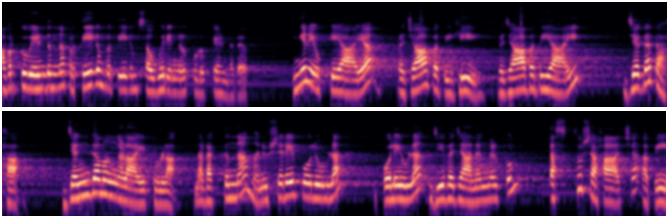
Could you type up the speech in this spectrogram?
അവർക്ക് വേണ്ടുന്ന പ്രത്യേകം പ്രത്യേകം സൗകര്യങ്ങൾ കൊടുക്കേണ്ടത്. ഇങ്ങനെയൊക്കെയായ പ്രജാപതി പ്രജാപതിയായി ജഗതഹ ജംഗമങ്ങളായിട്ടുള്ള നടക്കുന്ന മനുഷ്യരെ പോലുള്ള പോലെയുള്ള ജീവജാലങ്ങൾക്കും തസ്തുഷഹാച്ച അപി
